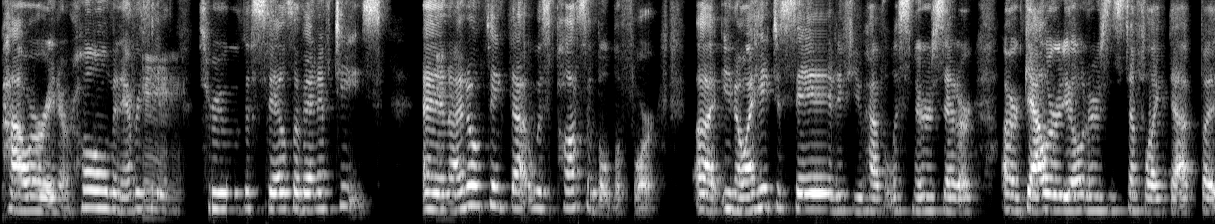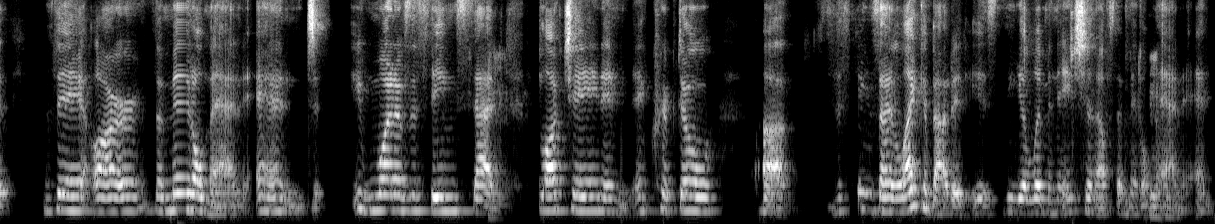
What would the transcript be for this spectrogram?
power in her home and everything mm. through the sales of NFTs. And mm. I don't think that was possible before. Uh, you know, I hate to say it if you have listeners that are, are gallery owners and stuff like that, but they are the middleman. And one of the things that mm. blockchain and, and crypto uh, the things I like about it is the elimination of the middleman mm-hmm. and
